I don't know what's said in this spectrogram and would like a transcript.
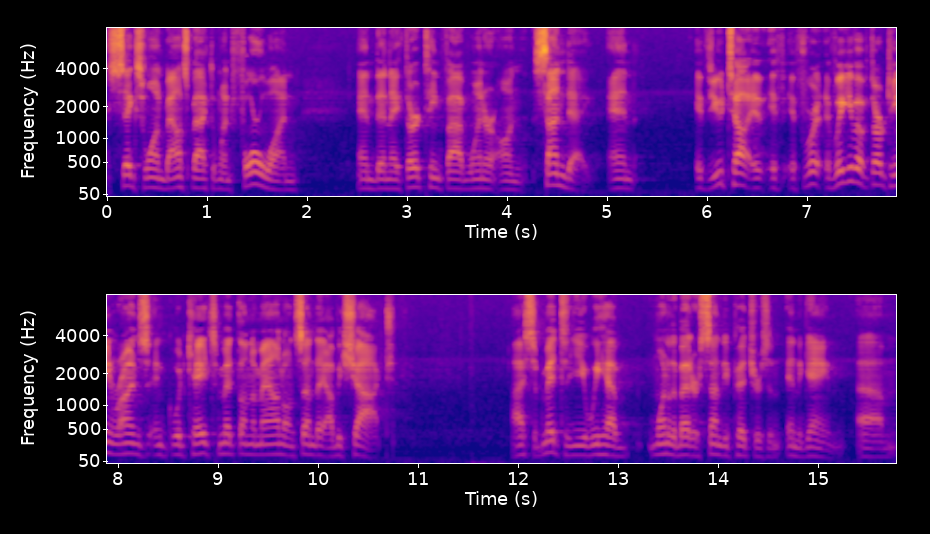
6 1, bounce back to win 4 1, and then a 13 5 winner on Sunday. And if you tell if if, we if we give up 13 runs and with Cade Smith on the mound on Sunday, I'll be shocked. I submit to you, we have one of the better Sunday pitchers in, in the game. Um,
